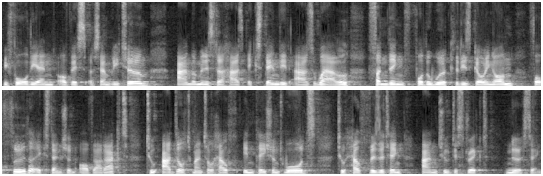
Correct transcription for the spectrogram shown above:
before the end of this Assembly term and the Minister has extended as well funding for the work that is going on for further extension of that Act to adult mental health inpatient wards, to health visiting and to district nursing.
